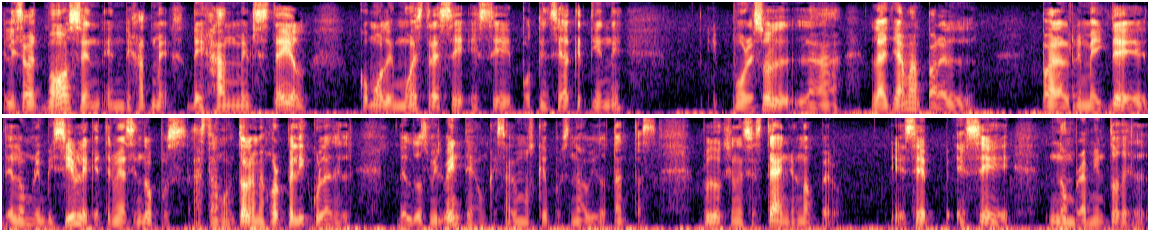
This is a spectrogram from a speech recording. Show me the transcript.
Elizabeth Moss en, en The, Handmaid's Tale, cómo demuestra ese, ese potencial que tiene. Y por eso la, la llaman para el, para el remake de, del Hombre Invisible, que termina siendo pues hasta el momento la mejor película del, del 2020, aunque sabemos que pues no ha habido tantas producciones este año, ¿no? Pero ese, ese nombramiento del,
